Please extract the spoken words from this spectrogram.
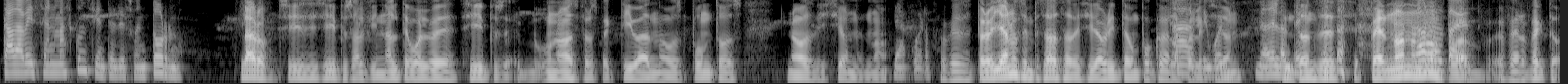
cada vez sean más conscientes de su entorno. Claro, sí, sí, sí, pues al final te vuelve, sí, pues eh, nuevas perspectivas, nuevos puntos, nuevas visiones, ¿no? De acuerdo. Es- pero ya nos empezabas a decir ahorita un poco de la Ah, sí, colección. bueno, me adelanté. Entonces, pero no, no, No, no, no, perfecto.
